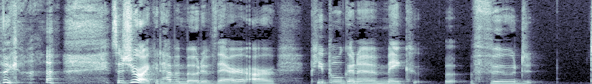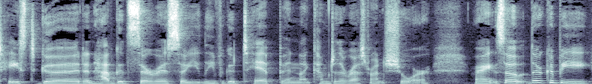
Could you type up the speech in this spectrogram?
so, sure, I could have a motive there. Are people going to make uh, food taste good and have good service so you leave a good tip and like come to the restaurant sure right? So there could be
